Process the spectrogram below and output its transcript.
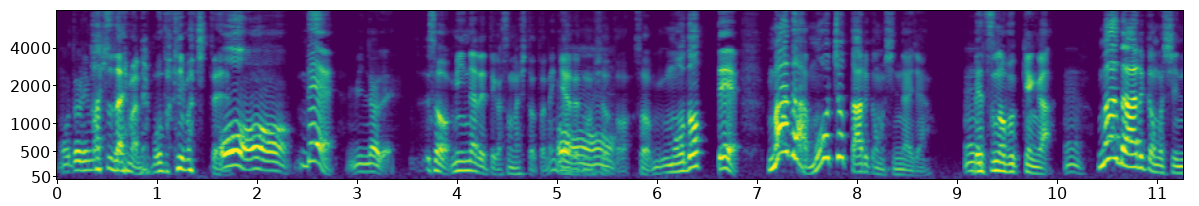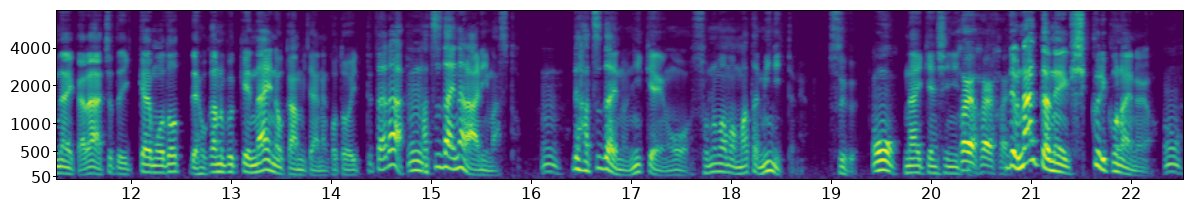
戻りました。初台まで戻りまして、おうおうおうで、みんなで。そう、みんなでっていうかその人とね、ギャルの人おうと、そう、戻って、まだもうちょっとあるかもしんないじゃん。うん別の物件が。うん。まだあるかもしんないから、ちょっと一回戻って他の物件ないのかみたいなことを言ってたら、うん初台ならありますと。うん。で、初台の2件をそのまままた見に行ったのよ。すぐ。内見しに行ったの。はいはいはいでもなんかね、しっくりこないのよ。うん。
